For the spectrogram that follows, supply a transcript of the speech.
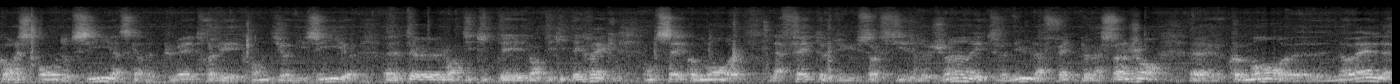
correspondent aussi à ce qu'avaient pu être les grandes Dionysies de l'Antiquité, l'Antiquité grecque. On sait comment la fête du solstice de juin est devenue la fête de la Saint-Jean. comment Noël,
